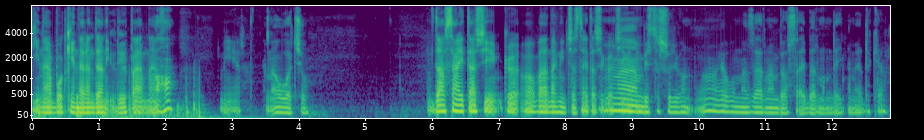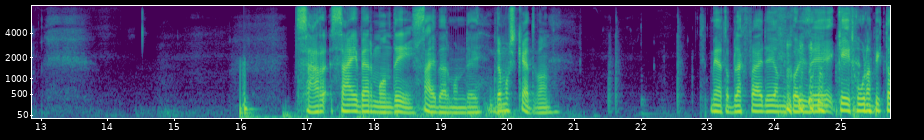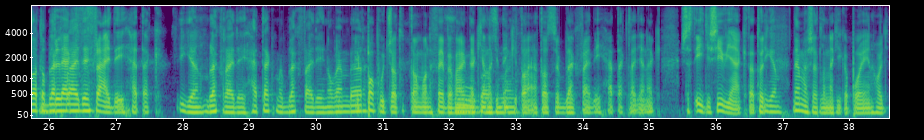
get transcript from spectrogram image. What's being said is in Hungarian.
Kínából kéne rendelni ülőpárnát. Aha, Miért? mert olcsó. De a szállítási, a várnak nincs a szállítási költsége. Nem, biztos, hogy van. Ah, jó, van, mert zárnám be a Cyber Monday, nem érdekel. Szár, Cyber Monday? Cyber Monday. De most ked van. Miért a Black Friday, amikor izé két hónapig tart a Black, Black Friday? Friday hetek. Igen, Black Friday hetek, meg Black Friday november. Papucsal tudtam volna fejbe vágni neki, annak mindenki találta azt, hogy Black Friday hetek legyenek. És ezt így is hívják. Tehát, hogy Igen. nem esett le nekik a poén, hogy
